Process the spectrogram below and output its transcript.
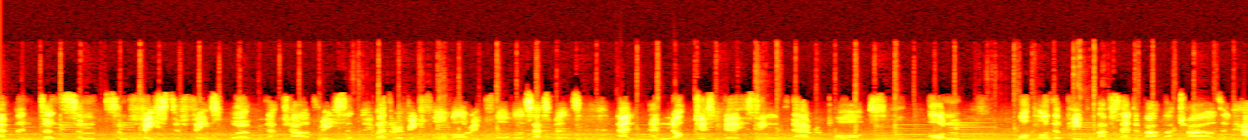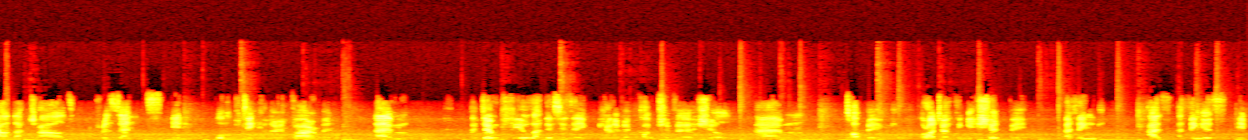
um, and done some some face-to-face work with that child recently, whether it be formal or informal assessments, and and not just basing their reports on what other people have said about that child and how that child presents in one particular environment. Um, I don't feel that this is a kind of a controversial um, topic, or I don't think it should be. I think as I think as it,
